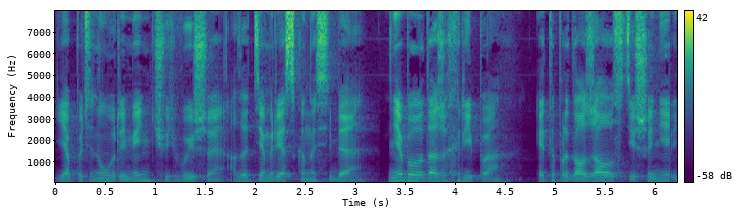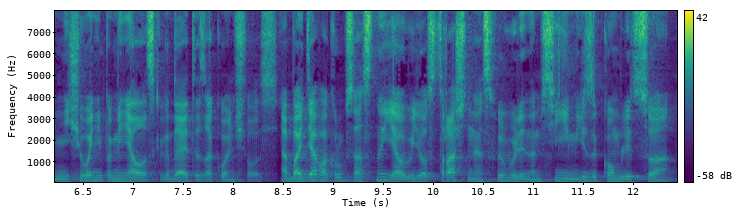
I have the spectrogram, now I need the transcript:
я потянул ремень чуть выше, а затем резко на себя. Не было даже хрипа. Это продолжалось в тишине, и ничего не поменялось, когда это закончилось. Обойдя вокруг сосны, я увидел страшное с вываленным синим языком лицо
